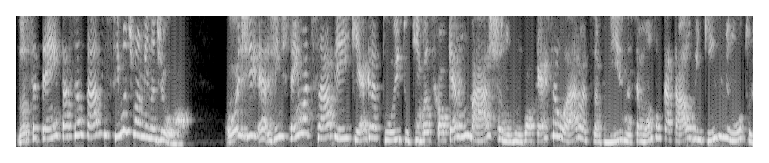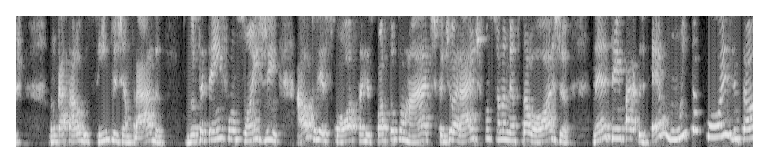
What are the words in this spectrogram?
você tem está sentado em cima de uma mina de ouro. Hoje a gente tem o WhatsApp aí que é gratuito, que você qualquer um baixa no, qualquer celular o WhatsApp Business, você monta um catálogo em 15 minutos, um catálogo simples de entrada. Você tem funções de autorresposta, resposta automática, de horário de funcionamento da loja, né? Tem é muita coisa. Então,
